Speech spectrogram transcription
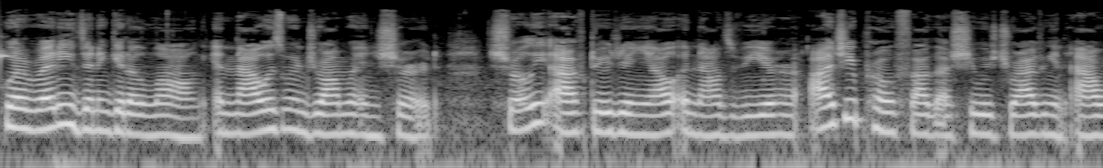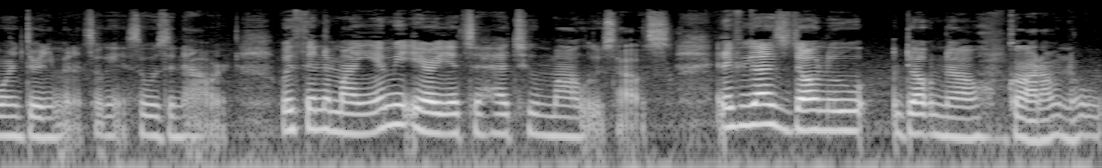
who already didn't get along, and that was when drama ensued. Shortly after, Danielle announced via her IG profile that she was driving an hour and 30 minutes, okay, so it was an hour, within the Miami area to head to Malu's house. And if you guys don't know, don't know, God, I don't know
